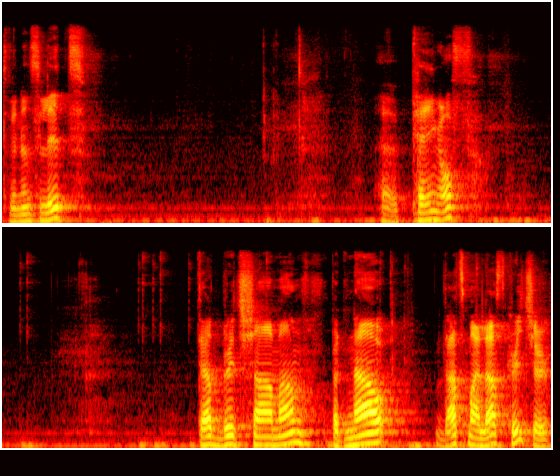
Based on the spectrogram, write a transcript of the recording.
Dwynen's Elite. Uh, paying off. Deadbridge Shaman, but now that's my last creature.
